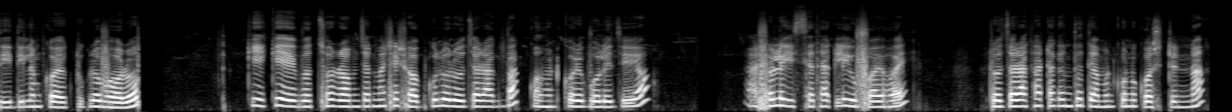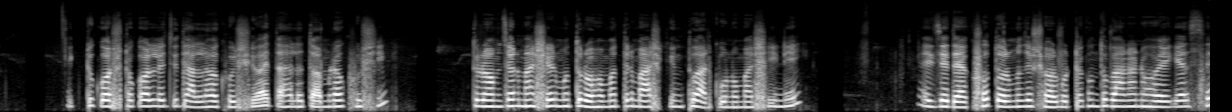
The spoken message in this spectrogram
দিয়ে দিলাম কয়েক টুকরো বরফ। কে কে এবছর রমজান মাসে সবগুলো রোজা রাখবা কমেন্ট করে বলে যেও। আসলে ইচ্ছা থাকলেই উপায় হয়। রোজা রাখাটা কিন্তু তেমন কোনো কষ্টের না। একটু কষ্ট করলে যদি আল্লাহ খুশি হয়, তাহলে তো আমরাও খুশি। তো রমজান মাসের মতো রহমতের মাস কিন্তু আর কোনো মাসই নেই। এই যে দেখো, তরমুজের শরবতটা কিন্তু বানানো হয়ে গেছে।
